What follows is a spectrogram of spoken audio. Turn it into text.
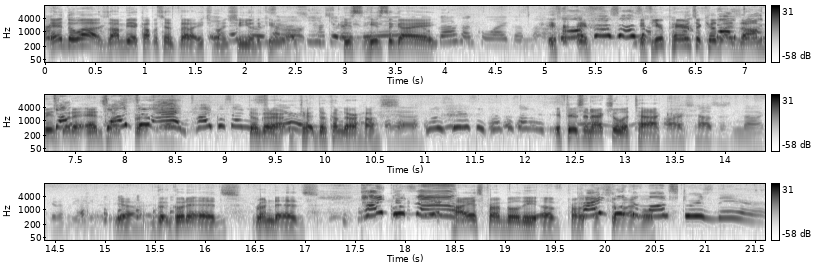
あエドはザンビアカップセントだったら一番信用できるよ楽しいけどね He's- he's the guy- お母さん怖いかな If, if, if your parents are killed by zombies, go to Ed's house first. Don't go to don't, don't come to our house. Yeah. If there's an actual attack, Our house is not gonna be. yeah, go, go to Ed's. Run to Ed's. Highest probability of, pro, of survival. monster is there.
